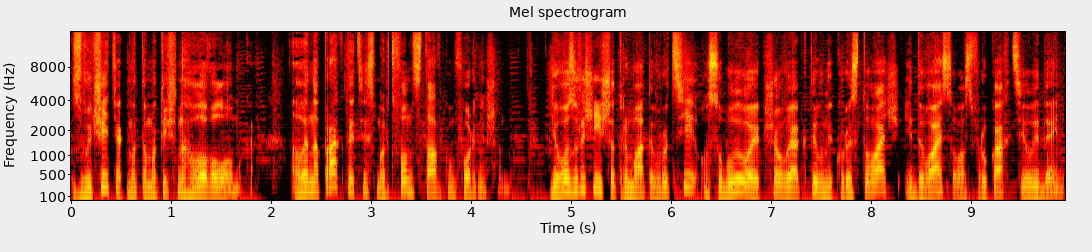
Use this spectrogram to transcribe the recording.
Звучить як математична головоломка, але на практиці смартфон став комфортнішим. Його зручніше тримати в руці, особливо якщо ви активний користувач і девайс у вас в руках цілий день.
